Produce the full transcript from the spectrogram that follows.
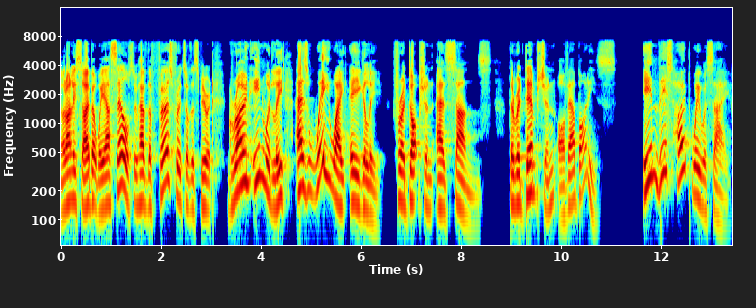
Not only so, but we ourselves, who have the first fruits of the Spirit, groan inwardly as we wait eagerly for adoption as sons, the redemption of our bodies. In this hope we were saved.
